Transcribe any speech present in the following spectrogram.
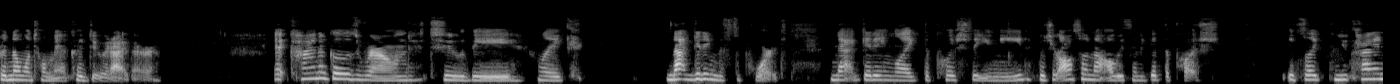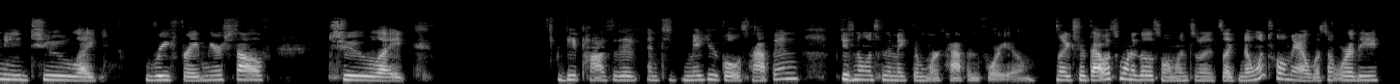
but no one told me I could do it either it kind of goes round to the like not getting the support, not getting like the push that you need, but you're also not always going to get the push. It's like you kind of need to like reframe yourself to like be positive and to make your goals happen because no one's going to make them work happen for you. Like I said, that was one of those moments when it's like, no one told me I wasn't worthy,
